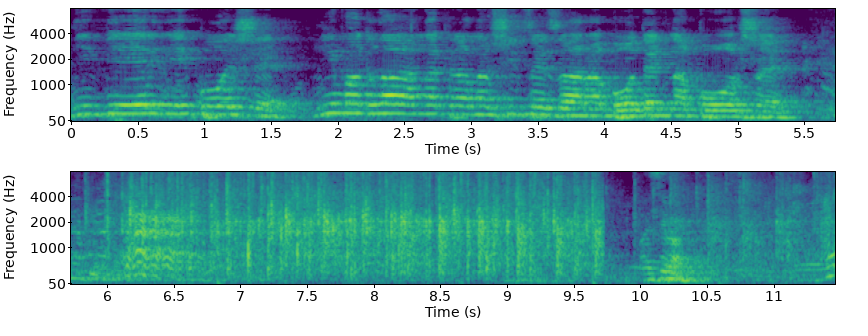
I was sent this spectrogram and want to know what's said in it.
не верь ей больше. Не могла она крановщицей заработать на Порше. Спасибо. Ну,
